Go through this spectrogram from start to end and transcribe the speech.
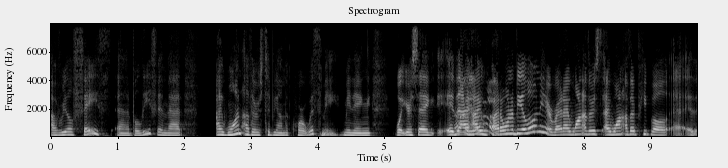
a real faith and a belief in that I want others to be on the court with me, meaning what you're saying. Oh, I, yeah. I, I, don't want to be alone here, right? I want others. I want other people uh,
